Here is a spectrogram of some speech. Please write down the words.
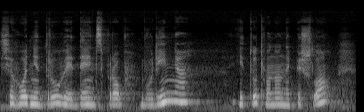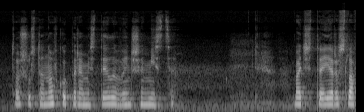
Сьогодні другий день спроб буріння, і тут воно не пішло, тож установку перемістили в інше місце. Бачите, Ярослав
